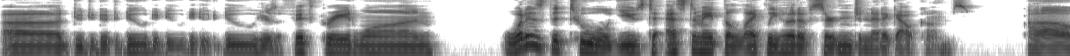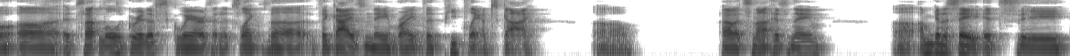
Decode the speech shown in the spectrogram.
Uh, do do do do do do do do do do do. Here's a fifth grade one. What is the tool used to estimate the likelihood of certain genetic outcomes? Oh, uh, it's that little grid of squares, and it's like the the guy's name, right? The pea plants guy. Um, oh, it's not his name. Uh, I'm gonna say it's the.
